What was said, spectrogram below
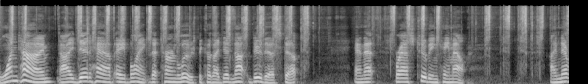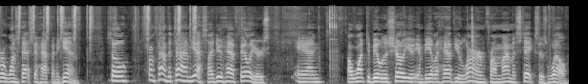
one time I did have a blank that turned loose because I did not do this step and that brass tubing came out. I never want that to happen again. So from time to time, yes, I do have failures and I want to be able to show you and be able to have you learn from my mistakes as well.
